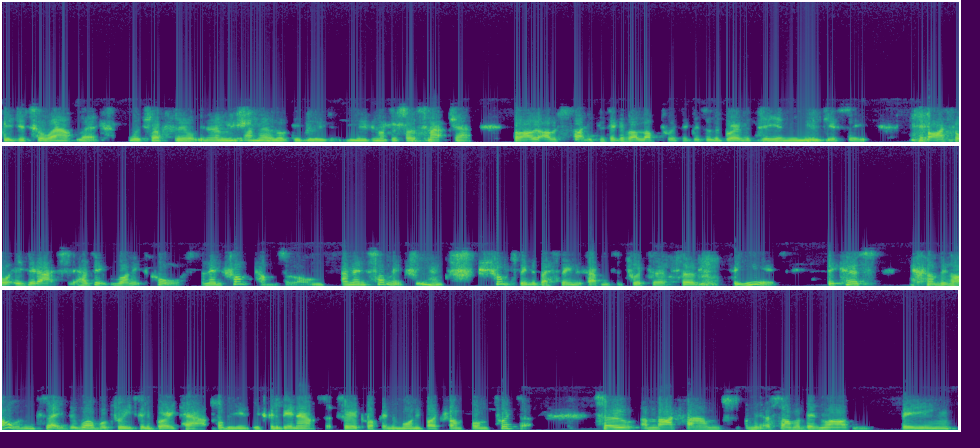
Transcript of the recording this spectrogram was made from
digital outlet, which I feel, you know, I know a lot of people moving on to sort of Snapchat. But I, I was slightly concerned because I love Twitter because of the brevity and the immediacy. But I thought, is it actually, has it run its course? And then Trump comes along, and then suddenly, you know, Trump's been the best thing that's happened to Twitter for, for years. Because, I mean, I wouldn't say the World War III is going to break out. Probably it's going to be announced at three o'clock in the morning by Trump on Twitter. So I, mean, I found, I mean, Osama bin Laden being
